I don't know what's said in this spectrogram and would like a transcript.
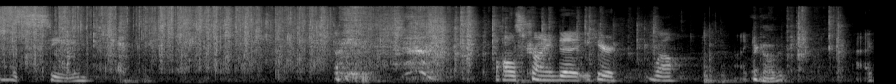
Let's see. Okay. Paul's trying to here. Well, I got it. I,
